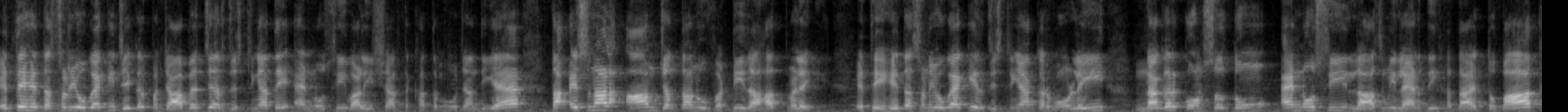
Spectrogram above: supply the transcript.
ਇੱਥੇ ਇਹ ਦੱਸਣਯੋਗ ਹੈ ਕਿ ਜੇਕਰ ਪੰਜਾਬ ਵਿੱਚ ਰਜਿਸਟਰੀਆਂ ਤੇ ਐਨਓਸੀ ਵਾਲੀ ਸ਼ਰਤ ਖਤਮ ਹੋ ਜਾਂਦੀ ਹੈ, ਤਾਂ ਇਸ ਨਾਲ ਆਮ ਜਨਤਾ ਨੂੰ ਵੱਡੀ ਰਾਹਤ ਮਿਲੇਗੀ। ਇੱਥੇ ਇਹ ਦੱਸਣਯੋਗ ਹੈ ਕਿ ਰਜਿਸਟਰੀਆਂ ਕਰਵਾਉਣ ਲਈ ਨਗਰ ਕੌਂਸਲ ਤੋਂ ਐਨਓਸੀ ਲਾਜ਼ਮੀ ਲੈਣ ਦੀ ਹਦਾਇਤ ਤੋਂ ਬਾਅਦ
